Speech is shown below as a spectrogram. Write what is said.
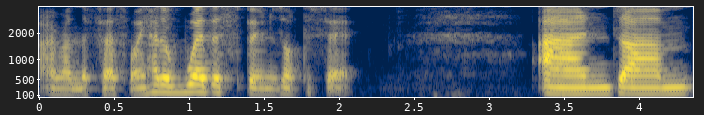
I ran the first one. We had a Wetherspoons opposite, and um,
